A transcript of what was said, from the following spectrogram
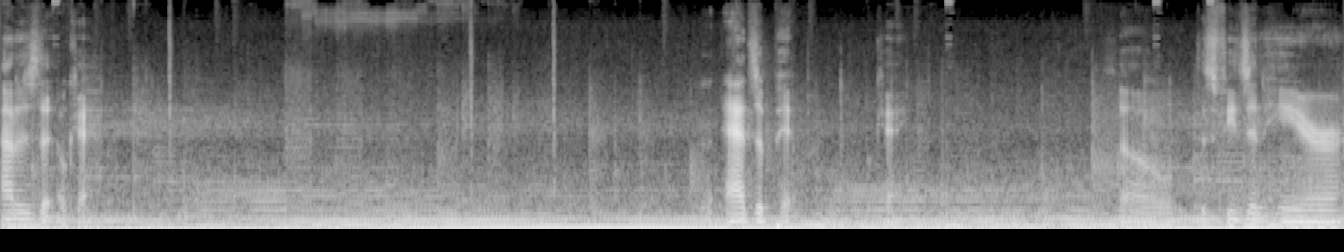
How does that? Okay. Adds a pip. Okay. So this feeds in here.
